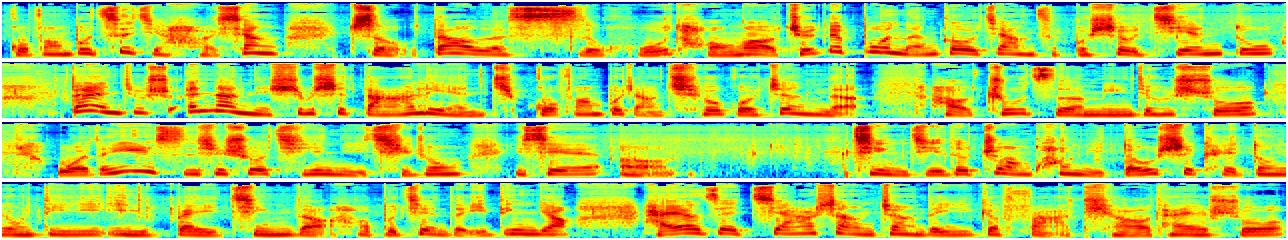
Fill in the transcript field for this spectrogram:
国防部自己好像走到了死胡同哦，绝对不能够这样子不受监督。当然就说，哎，那你是不是打脸国防部长邱国正呢？好，朱泽明就说，说我的意思是说，其实你其中一些呃。紧急的状况，你都是可以动用第一预备金的，好，不见得一定要还要再加上这样的一个法条。他也说，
